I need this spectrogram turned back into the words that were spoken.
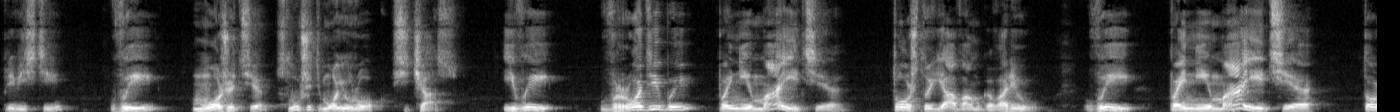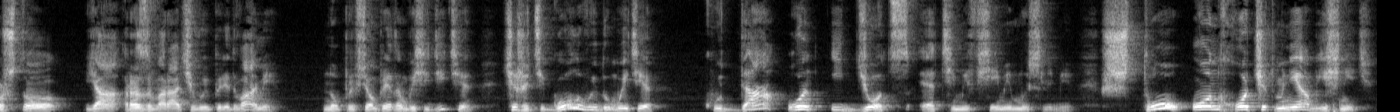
привести, вы можете слушать мой урок сейчас – и вы вроде бы понимаете то, что я вам говорю. Вы понимаете то, что я разворачиваю перед вами. Но при всем при этом вы сидите, чешете голову и думаете, куда он идет с этими всеми мыслями? Что он хочет мне объяснить?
